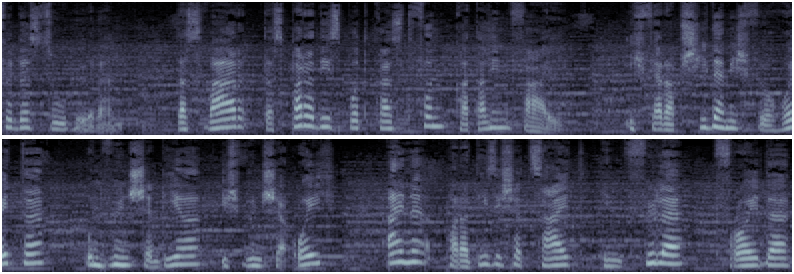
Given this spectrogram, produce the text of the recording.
für das Zuhören. Das war das Paradies-Podcast von Katalin Fay. Ich verabschiede mich für heute und wünsche dir, ich wünsche euch eine paradiesische Zeit in Fülle, Freude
